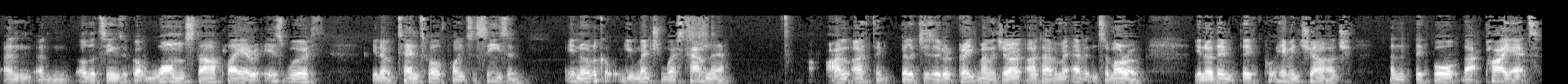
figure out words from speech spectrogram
and, and other teams have got one star player. It is worth, you know, 10, 12 points a season. You know, look at, you mentioned West Ham there. I, I think Bilic is a great manager. I'd have him at Everton tomorrow. You know, they, they've put him in charge and they've bought that Payet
